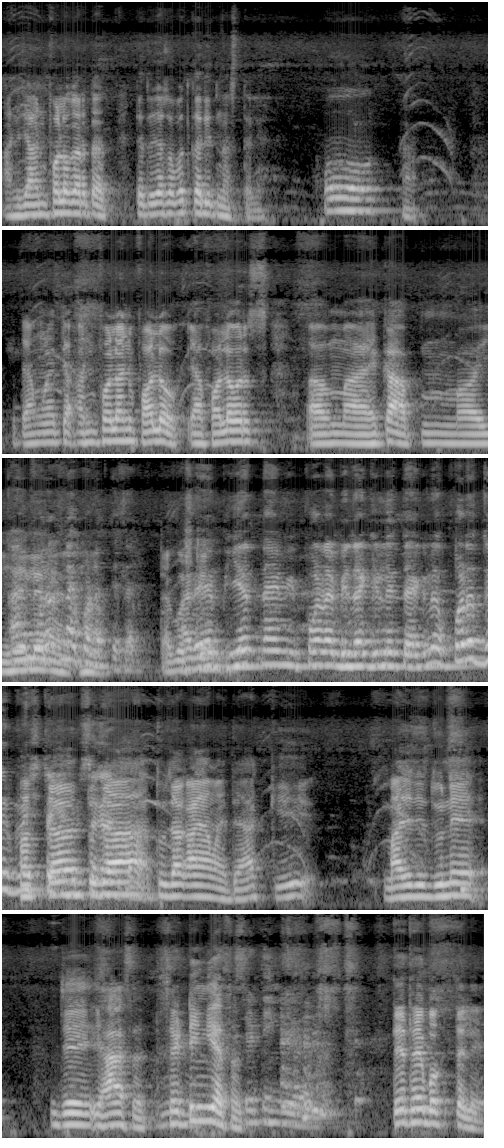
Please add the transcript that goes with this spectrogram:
आणि जे अनफॉलो करतात ते तुझ्यासोबत कधीच नसतले. हो. हा. त्यामुळे ते अनफॉलो आणि फॉलो या फॉलोअर्स हे का हे नाही पडत. त्याच्यात. त्या गोष्टी अरे भियत नाही मी पोरा बिदा गेले ते ऐकलं. परत ते फक्त आहे, तुझा काय? आहे माहिती आहे की माझे जे जुने जे ह्या असत सेटिंग असत सेटिंग ते थंय बघतले.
